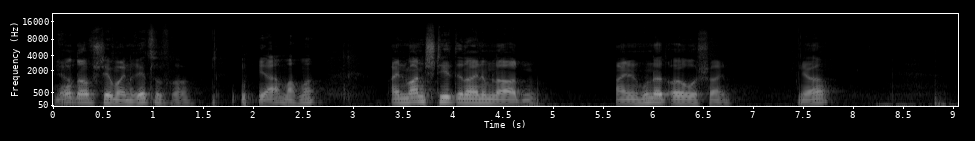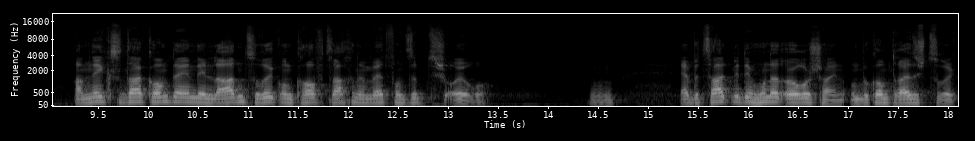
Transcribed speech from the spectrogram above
Mo, darf ich dir mal ein Rätsel fragen? Ja, mach mal. Ein Mann stiehlt in einem Laden einen 100-Euro-Schein. Ja? Am nächsten Tag kommt er in den Laden zurück und kauft Sachen im Wert von 70 Euro. Mhm. Er bezahlt mit dem 100-Euro-Schein und bekommt 30 zurück.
